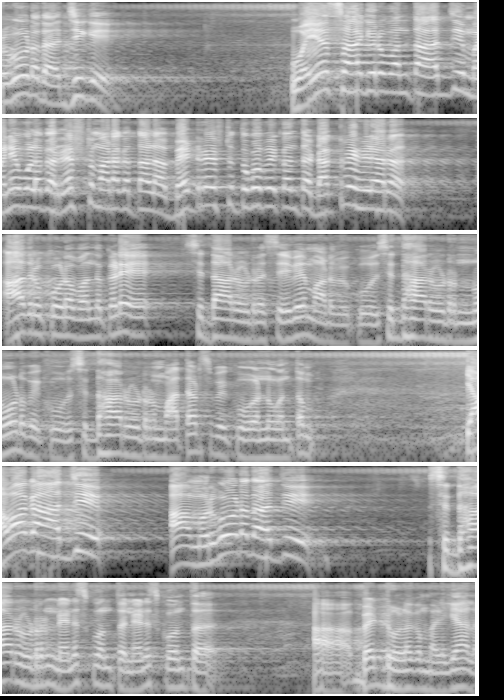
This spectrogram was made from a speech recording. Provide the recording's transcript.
ಮುರುಗೋಡದ ಅಜ್ಜಿಗೆ ವಯಸ್ಸಾಗಿರುವಂತ ಅಜ್ಜಿ ಮನೆ ಒಳಗ ರೆಸ್ಟ್ ಮಾಡಕತ್ತಾಳ ಬೆಡ್ ರೆಸ್ಟ್ ತಗೋಬೇಕಂತ ಡಾಕ್ಟ್ರೇ ಹೇಳ್ಯಾರ. ಆದರೂ ಕೂಡ ಒಂದು ಕಡೆ ಸಿದ್ಧಾರೂಢರ ಸೇವೆ ಮಾಡಬೇಕು, ಸಿದ್ಧಾರೂಢರನ್ನ ನೋಡಬೇಕು, ಸಿದ್ಧಾರೂಢರನ್ನ ಮಾತಾಡಿಸ್ಬೇಕು ಅನ್ನುವಂಥ ಯಾವಾಗ ಅಜ್ಜಿ, ಆ ಮುರುಗೋಡದ ಅಜ್ಜಿ ಸಿದ್ಧಾರೂಢರನ್ನ ನೆನೆಸ್ಕೊಂತ ನೆನೆಸ್ಕೊಂತ ಆ ಬೆಡ್ ಒಳಗೆ ಮಳಿಗ್ಯಾಲ.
